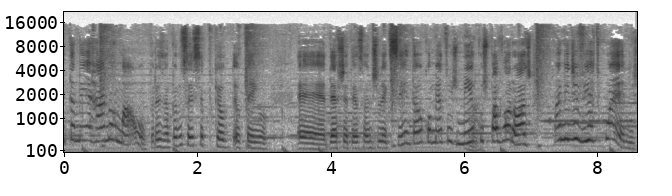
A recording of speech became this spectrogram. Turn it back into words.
E também errar é normal. Por exemplo, eu não sei se é porque eu, eu tenho é, déficit de atenção e dislexia, então eu cometo uns micos pavorosos, mas me divirto com eles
